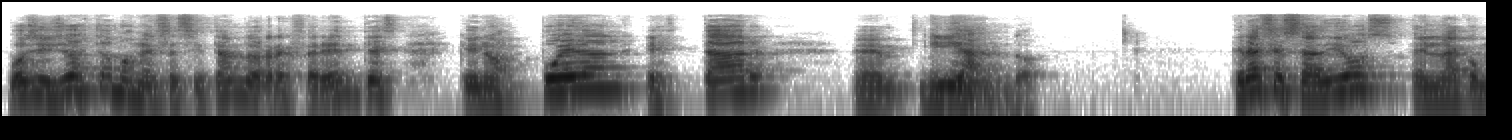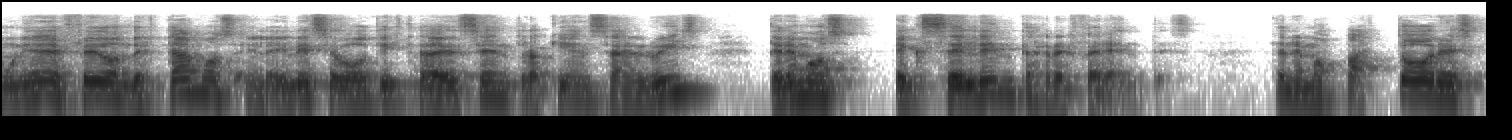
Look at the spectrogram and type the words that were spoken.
Vos y yo estamos necesitando referentes que nos puedan estar eh, guiando. Gracias a Dios, en la comunidad de fe donde estamos, en la Iglesia Bautista del Centro, aquí en San Luis, tenemos excelentes referentes. Tenemos pastores,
